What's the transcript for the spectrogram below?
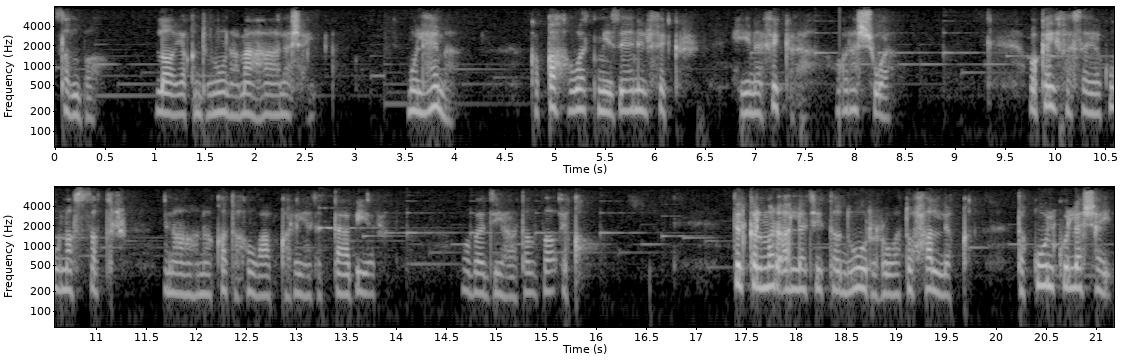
صلبة. لا يقدرون معها على شيء. ملهمة كقهوة ميزان الفكر حين فكرة ونشوة. وكيف سيكون السطر إن عانقته عبقرية التعبير وبديعة الذائقة تلك المرأة التي تدور وتحلق تقول كل شيء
